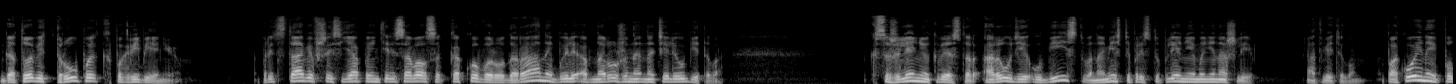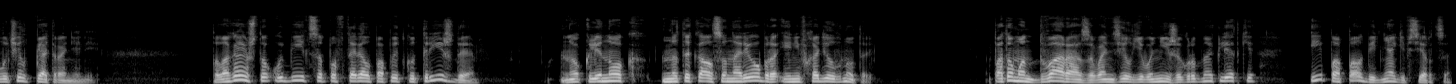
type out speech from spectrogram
готовить трупы к погребению. Представившись, я поинтересовался, какого рода раны были обнаружены на теле убитого. «К сожалению, Квестер, орудие убийства на месте преступления мы не нашли», — ответил он. «Покойный получил пять ранений. Полагаю, что убийца повторял попытку трижды, но клинок натыкался на ребра и не входил внутрь. Потом он два раза вонзил его ниже грудной клетки и попал бедняге в сердце.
